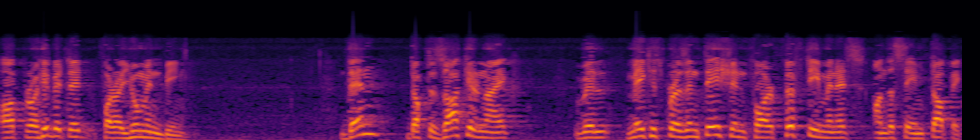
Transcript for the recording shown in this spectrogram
or prohibited for a human being? Then Dr. Zakir Naik will make his presentation for 50 minutes on the same topic.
